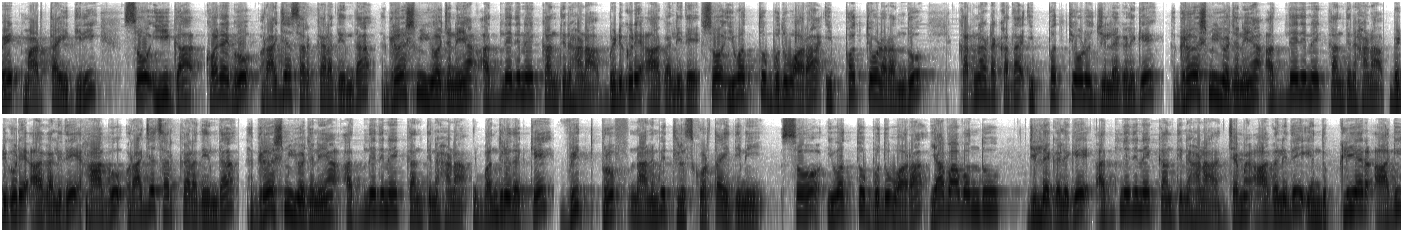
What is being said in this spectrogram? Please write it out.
ವೇಟ್ ಮಾಡ್ತಾ ಇದ್ದೀರಿ. ಸೊ ಈಗ ಕೊನೆಗೂ ರಾಜ್ಯ ಸರ್ಕಾರದಿಂದ ಗೃಹಲಕ್ಷ್ಮಿ ಯೋಜನೆಯ ಹದಿನೈದನೇ ಕಂತಿನ ಹಣ ಬಿಡುಗಡೆ ಆಗಲಿದೆ. ಸೊ ಇವತ್ತು ಬುಧವಾರ ಇಪ್ಪತ್ತೇಳರಂದು ಕರ್ನಾಟಕದ ಇಪ್ಪತ್ತೇಳು ಜಿಲ್ಲೆಗಳಿಗೆ ಗೃಹಲಕ್ಷ್ಮಿ ಯೋಜನೆಯ ಹದಿನೈದನೇ ಕಂತಿನ ಹಣ ಬಿಡುಗಡೆ ಆಗಲಿದೆ ಹಾಗೂ ರಾಜ್ಯ ಸರ್ಕಾರದಿಂದ ಗೃಹಲಕ್ಷ್ಮಿ ಯೋಜನೆಯ ಹದಿನೈದನೇ ಕಂತಿನ ಹಣ ಬಂದಿರುವುದಕ್ಕೆ ವಿತ್ ಪ್ರೂಫ್ ನಾನು ನಿಮಗೆ ತಿಳಿಸ್ಕೊಡ್ತಾ ಇದ್ದೀನಿ. ಸೊ, ಇವತ್ತು ಬುಧವಾರ ಯಾವ ಒಂದು ಜಿಲ್ಲೆಗಳಿಗೆ ಹದಿನೈದನೇ ಕಂತಿನ ಹಣ ಜಮೆ ಆಗಲಿದೆ ಎಂದು ಕ್ಲಿಯರ್ ಆಗಿ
